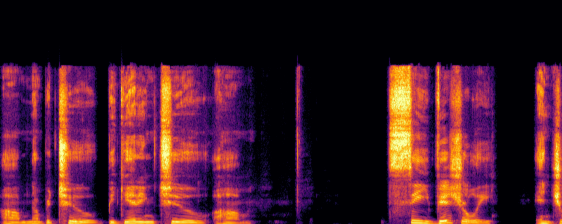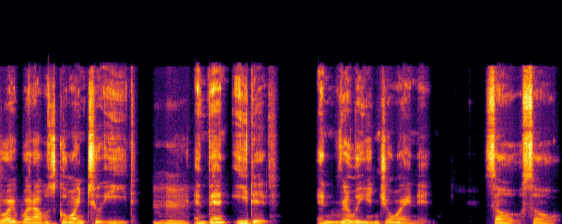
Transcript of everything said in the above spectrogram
um, number two, beginning to um, see visually, enjoy what I was going to eat, mm-hmm and then eat it and really enjoying it. So, so,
